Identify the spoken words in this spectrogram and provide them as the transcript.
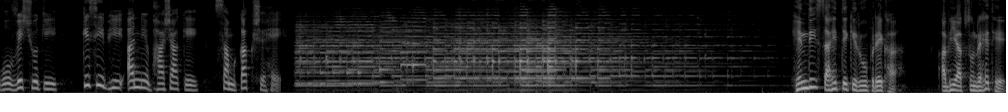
वो विश्व की किसी भी अन्य भाषा के समकक्ष है। हिंदी साहित्य की रूपरेखा। अभी आप सुन रहे थे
